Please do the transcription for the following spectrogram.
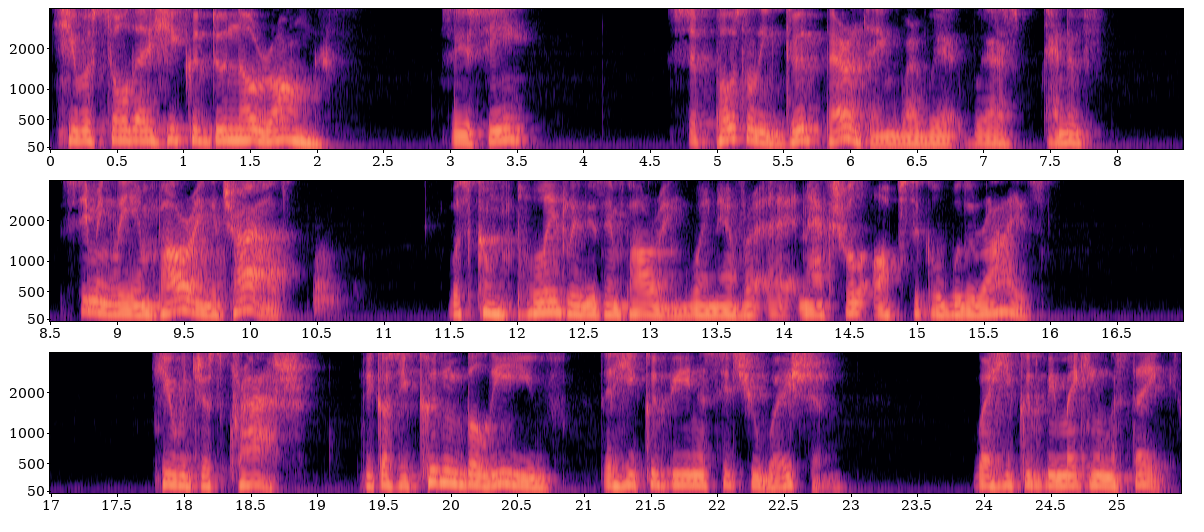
he was told that he could do no wrong. So you see, supposedly good parenting, where we're, we're kind of seemingly empowering a child, was completely disempowering whenever an actual obstacle would arise. He would just crash because he couldn't believe that he could be in a situation where he could be making a mistake.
